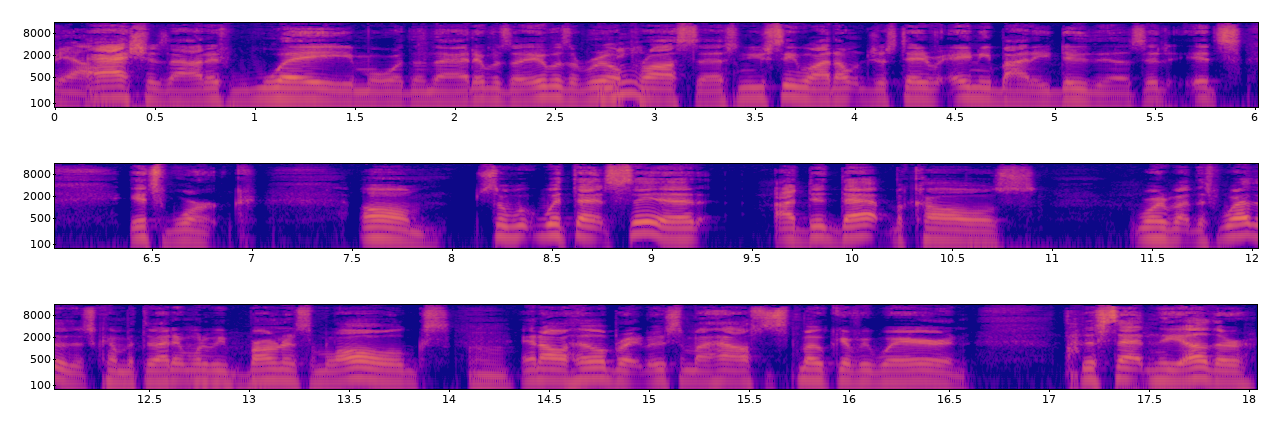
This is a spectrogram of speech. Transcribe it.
Yeah. ashes out. It's way more than that. It was a it was a real process, and you see why I don't just anybody do this. It, it's it's work. Um. So w- with that said, I did that because worried about this weather that's coming through. I didn't want to be burning some logs and all hell break loose in my house and smoke everywhere and this, that, and the other,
